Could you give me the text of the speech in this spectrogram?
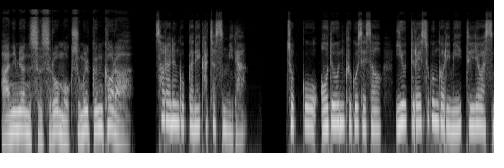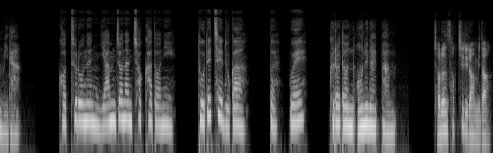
아니면 스스로 목숨을 끊거라. 설하는 곳간에 갇혔습니다. 좁고 어두운 그곳에서 이웃들의 수군거림이 들려왔습니다. 겉으로는 얌전한 척 하더니 도대체 누가, 왜, 왜, 그러던 어느 날 밤, 저는 석칠이라 합니다.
